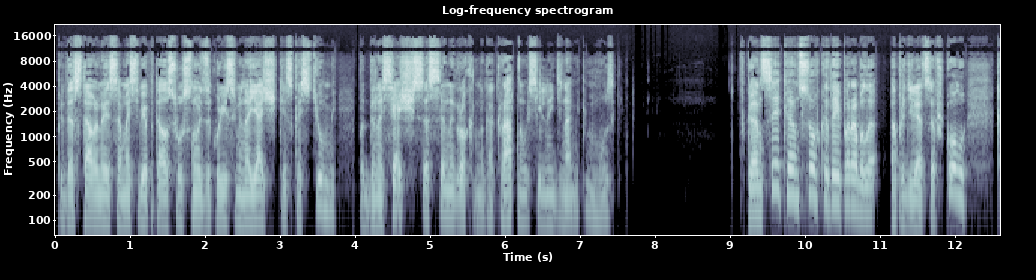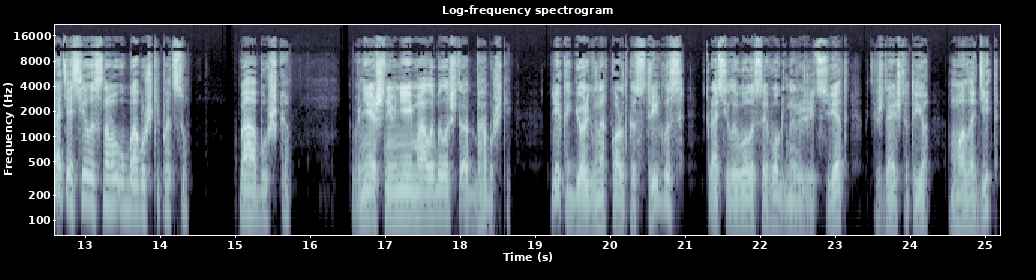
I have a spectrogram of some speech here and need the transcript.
предоставленная сама себе пыталась уснуть за кулисами на ящике с костюмами, под доносящей со сцены грохот многократно усиленной динамиками музыки. В конце концов, когда ей пора было определяться в школу, Катя села снова у бабушки по отцу. Бабушка. Внешне в ней мало было что от бабушки. Лика Георгиевна коротко стриглась, красила волосы в огненно-рыжий цвет, утверждая, что это ее молодит.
